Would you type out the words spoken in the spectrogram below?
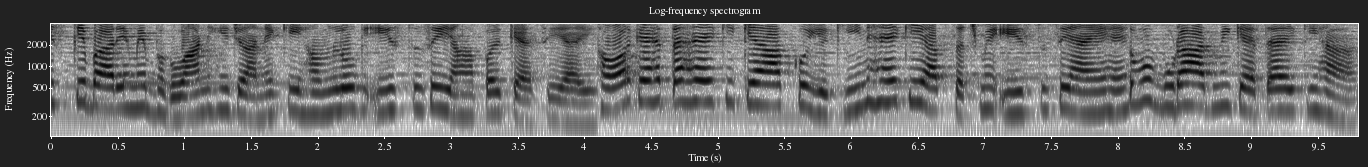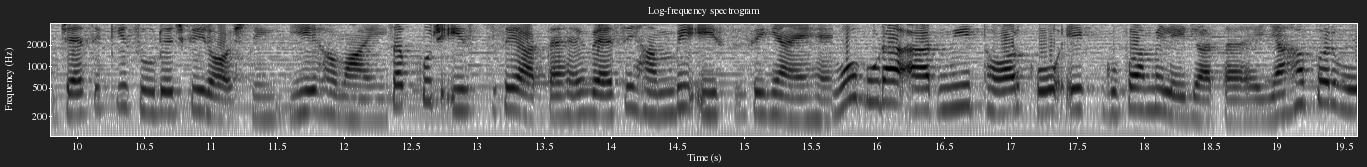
इसके बारे में भगवान ही जाने कि हम लोग ईस्ट से यहाँ पर कैसे आए। थॉर कहता है कि क्या आपको यकीन है कि आप सच में ईस्ट से आए हैं? तो वो बूढ़ा आदमी कहता है कि हाँ जैसे कि सूरज की रोशनी, ये हवाएँ, सब कुछ ईस्ट से आता है, वैसे हम भी ईस्ट से ही आए हैं। वो बूढ़ा आदमी थॉर को एक गुफा में ले जाता है। यहाँ पर वो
